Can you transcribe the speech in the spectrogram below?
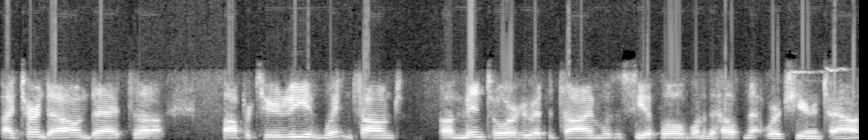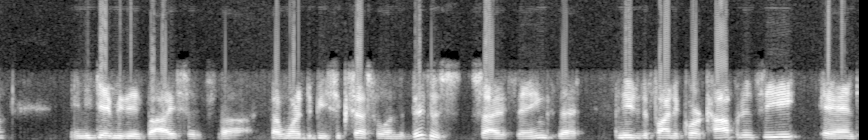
I turned down that uh, opportunity and went and found a mentor who at the time was a CFO of one of the health networks here in town. And he gave me the advice of uh, if I wanted to be successful in the business side of things, that I needed to find a core competency, and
